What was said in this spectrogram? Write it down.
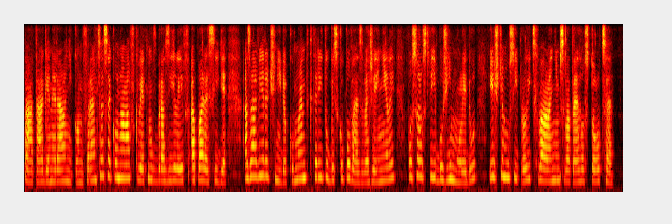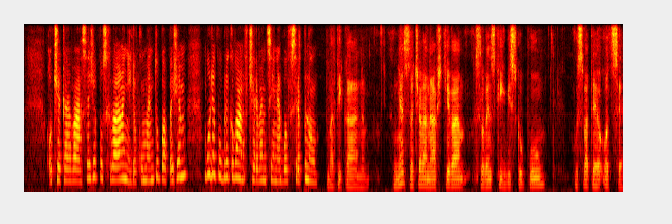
Pátá generální konference se konala v květnu v Brazílii v Aparecidě a závěrečný dokument, který tu biskupové zveřejnili, poselství božímu lidu, ještě musí projít schválením svatého stolce. Očekává se, že po schválení dokumentu papežem bude publikován v červenci nebo v srpnu. Vatikán. Dnes začala návštěva slovenských biskupů u svatého otce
